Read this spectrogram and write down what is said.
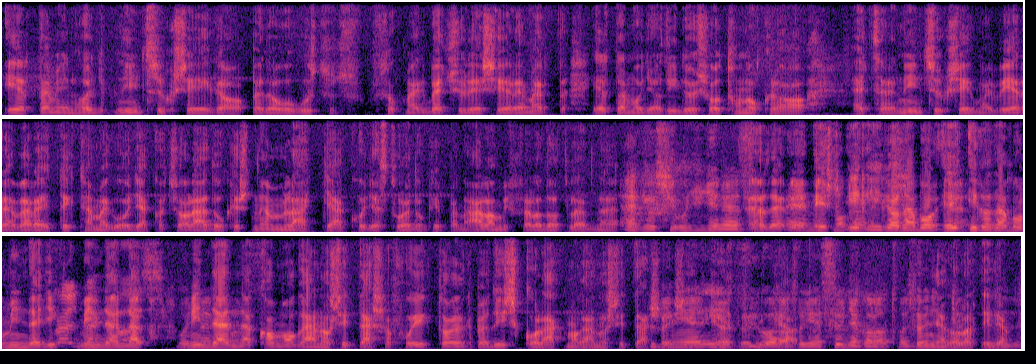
értem én, hogy nincs szükség a pedagógusok megbecsülésére, mert értem, hogy az idős otthonokra egyszerűen nincs szükség, majd vérre verejtékkel megoldják a családok, és nem látják, hogy ez tulajdonképpen állami feladat lenne. Egészségügy ugyanez. Ez, és igazából, igazából mindegyik, vagy mindennek, az, mindennek a magánosítása folyik, tulajdonképpen az iskolák magánosítása igen, is így kezdődik fű alatt, vagy ilyen szőnyeg alatt. Vagy szőnyeg alatt, igen.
